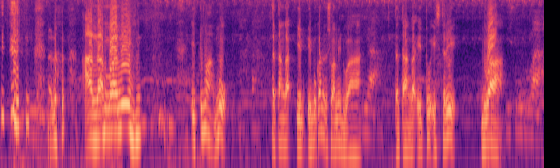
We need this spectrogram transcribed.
Aduh, anak maning. Itu mah bu, Apa? tetangga ibu, ibu kan suami dua. Iya, Tetangga itu istri dua, istri dua,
